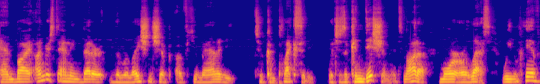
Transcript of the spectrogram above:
And by understanding better the relationship of humanity to complexity, which is a condition. It's not a more or less. We live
